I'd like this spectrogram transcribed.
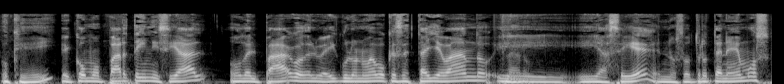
Ok. eh, como parte inicial o del pago del vehículo nuevo que se está llevando y, y así es. Nosotros tenemos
